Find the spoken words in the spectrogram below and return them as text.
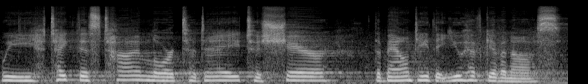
we take this time, Lord, today to share the bounty that you have given us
